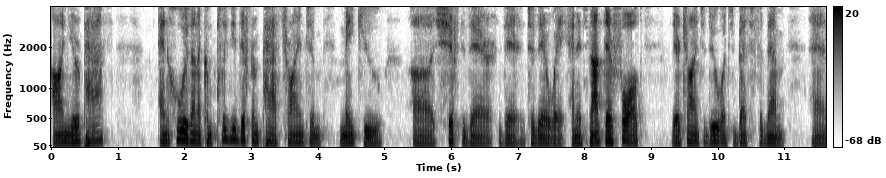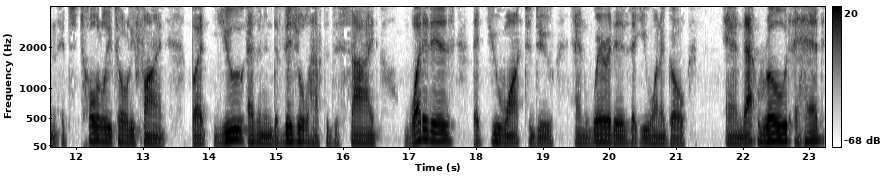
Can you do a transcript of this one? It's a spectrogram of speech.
on your path, and who is on a completely different path trying to make you uh, shift their their to their way, and it's not their fault. They're trying to do what's best for them, and it's totally totally fine. But you, as an individual, have to decide what it is that you want to do and where it is that you want to go, and that road ahead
